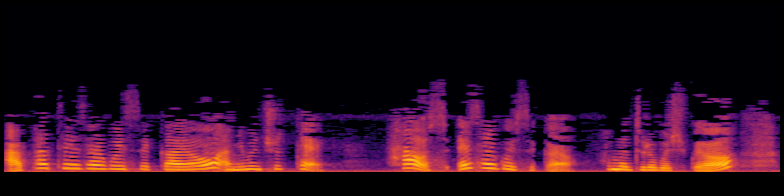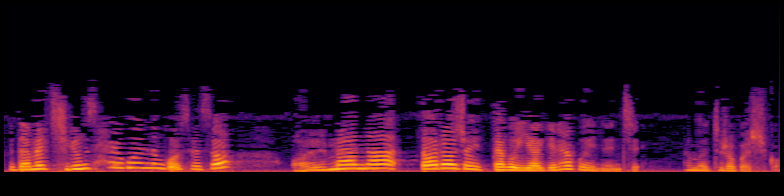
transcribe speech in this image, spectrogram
아파트에 살고 있을까요? 아니면 주택, 하우스에 살고 있을까요? 한번 들어보시고요. 그 다음에 지금 살고 있는 곳에서 얼마나 떨어져 있다고 이야기를 하고 있는지 한번 들어보시고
